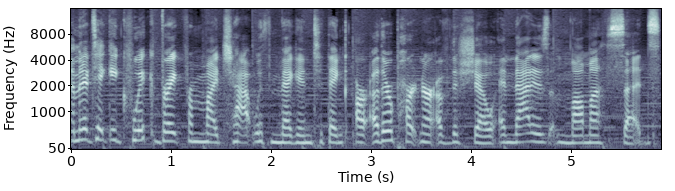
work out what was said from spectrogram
I'm going to take a quick break from my chat with Megan to thank our other partner of the show, and that is Mama Suds.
